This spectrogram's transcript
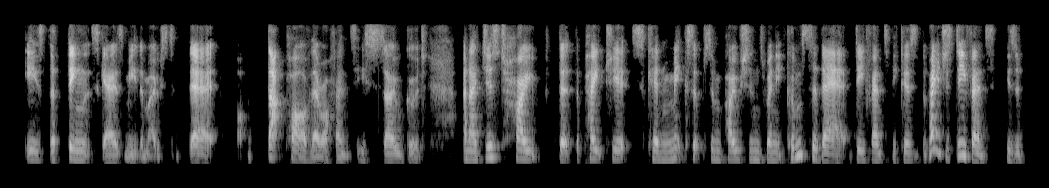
is the thing that scares me the most. They're that part of their offense is so good. And I just hope that the Patriots can mix up some potions when it comes to their defense because the Patriots defense is a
